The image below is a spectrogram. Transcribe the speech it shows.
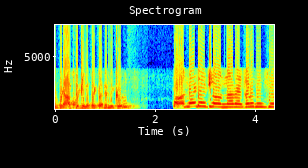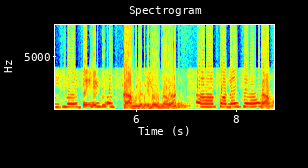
ఇప్పుడు హాస్పిటల్లో పెట్టాను నీకు అన్నాడు ఇట్లా ఉన్నాను ఎక్కడ తీసుకెళ్తున్నారో తెలియదు అంబులెన్స్లో ఉన్నావా రామ్-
